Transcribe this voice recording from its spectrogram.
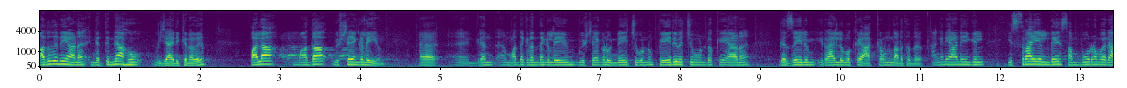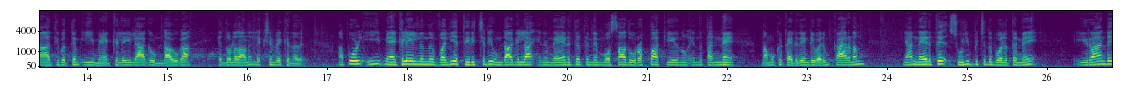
അതുതന്നെയാണ് നെത്തന്യാഹു വിചാരിക്കുന്നത്. പല മത വിഷയങ്ങളെയും മതഗ്രന്ഥങ്ങളെയും വിഷയങ്ങൾ ഉന്നയിച്ചുകൊണ്ടും പേര് വെച്ചുകൊണ്ടൊക്കെയാണ് ഗസയിലും ഇറാനിലുമൊക്കെ ആക്രമണം നടത്തുന്നത്. അങ്ങനെയാണെങ്കിൽ ഇസ്രായേലിന്റെ സമ്പൂർണമായ ആധിപത്യം ഈ മേഖലയിലാകെ ഉണ്ടാവുക എന്നുള്ളതാണ് ലക്ഷ്യം വെക്കുന്നത്. അപ്പോൾ ഈ മേഖലയിൽ നിന്ന് വലിയ തിരിച്ചടി ഉണ്ടാകില്ല എന്ന് നേരത്തെ തന്നെ മൊസാദ് ഉറപ്പാക്കിയിരുന്നു എന്ന് തന്നെ നമുക്ക് കരുതേണ്ടി വരും. കാരണം ഞാൻ നേരത്തെ സൂചിപ്പിച്ചതുപോലെ തന്നെ ഇറാന്റെ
